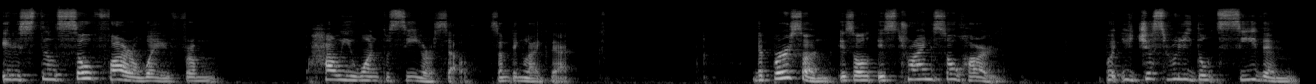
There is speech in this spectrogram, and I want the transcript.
it is still so far away from how you want to see yourself something like that. The person is all is trying so hard but you just really don't see them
